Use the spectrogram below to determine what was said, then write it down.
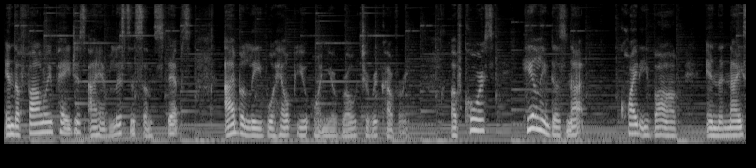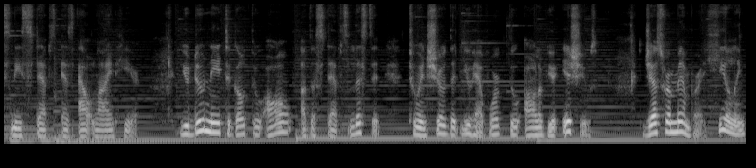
In the following pages, I have listed some steps I believe will help you on your road to recovery. Of course, healing does not quite evolve in the nice, neat steps as outlined here. You do need to go through all of the steps listed to ensure that you have worked through all of your issues. Just remember, healing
